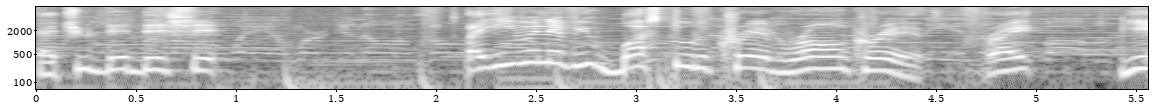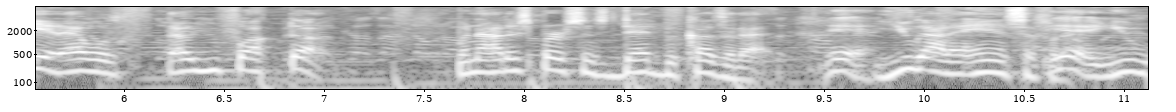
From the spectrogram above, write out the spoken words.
that you did this shit like even if you bust through the crib, wrong crib, right? Yeah, that was that you fucked up. But now this person's dead because of that. Yeah. You gotta answer for Yeah, that. you, you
